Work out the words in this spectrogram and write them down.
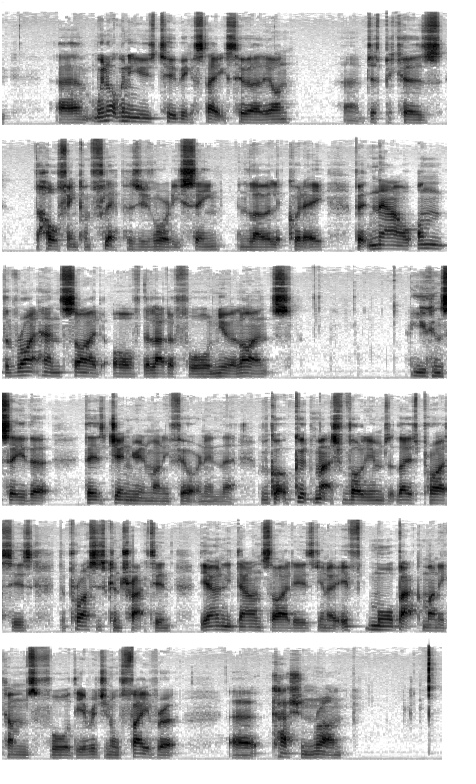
um, we're not going to use too big a stakes too early on, uh, just because the whole thing can flip as you've already seen in lower liquidity. But now on the right hand side of the ladder for New Alliance, you can see that there's genuine money filtering in there. We've got a good match volumes at those prices. The price is contracting. The only downside is, you know, if more back money comes for the original favourite, uh, cash and run,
